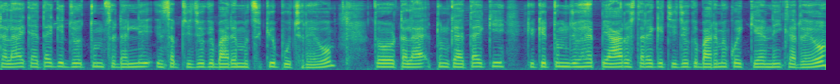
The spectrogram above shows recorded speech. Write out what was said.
टलाया कहता है कि जो तुम सडनली इन सब चीज़ों के बारे में मुझसे क्यों पूछ रहे हो? तो टलाया, टुन कहता है कि क्योंकि तुम जो है प्यार उस तरह की चीज़ों के बारे में कोई केयर नहीं कर रहे हो।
